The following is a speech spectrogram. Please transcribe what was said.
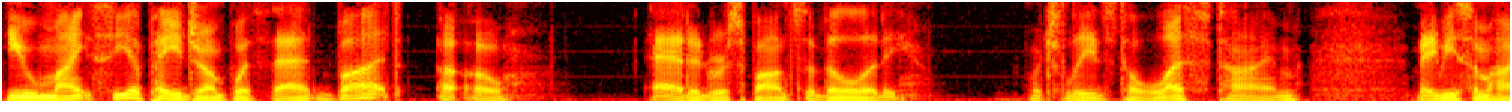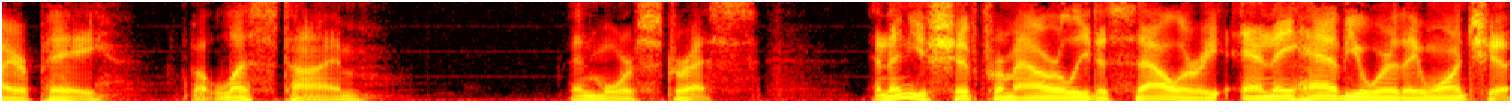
You might see a pay jump with that, but uh oh, added responsibility, which leads to less time, maybe some higher pay, but less time and more stress. And then you shift from hourly to salary, and they have you where they want you.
